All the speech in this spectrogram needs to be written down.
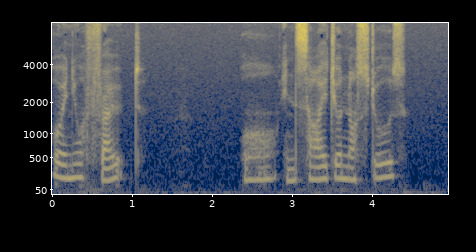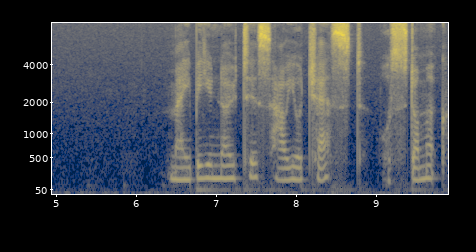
or in your throat or inside your nostrils. Maybe you notice how your chest or stomach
